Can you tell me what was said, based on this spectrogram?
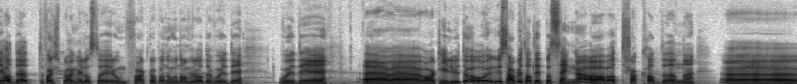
De hadde et forsprang vel også i romfart og på noen områder hvor de, hvor de Uh, var tidlig ute. Og USA ble tatt litt på senga av at sjakk hadde denne eh,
